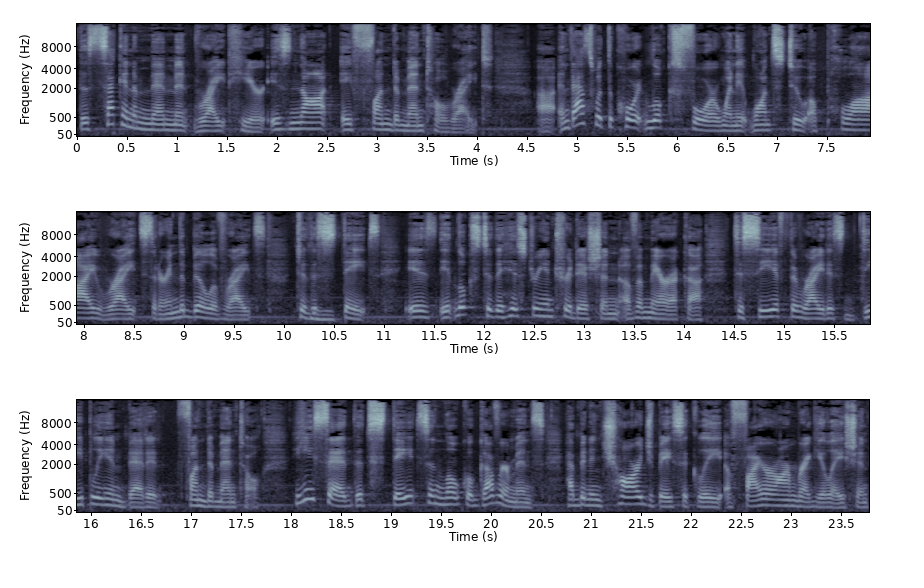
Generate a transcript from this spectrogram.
the Second Amendment right here is not a fundamental right. Uh, and that's what the court looks for when it wants to apply rights that are in the Bill of Rights to the mm -hmm. states. Is it looks to the history and tradition of America to see if the right is deeply embedded, fundamental. He said that states and local governments have been in charge, basically, of firearm regulation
